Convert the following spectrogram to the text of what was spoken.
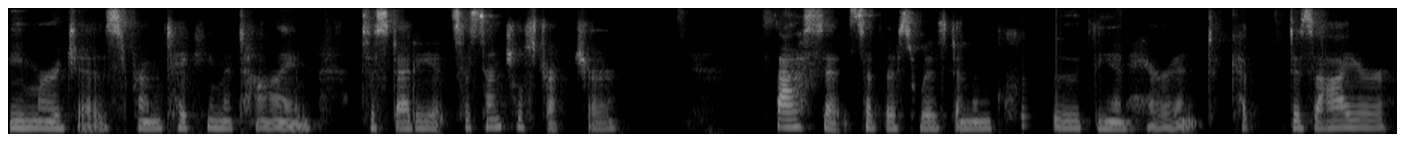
emerges from taking the time to study its essential structure. Facets of this wisdom include the inherent desire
